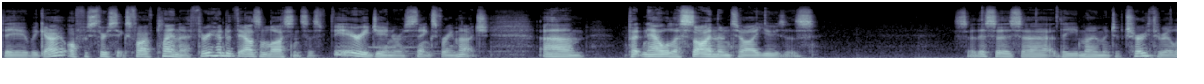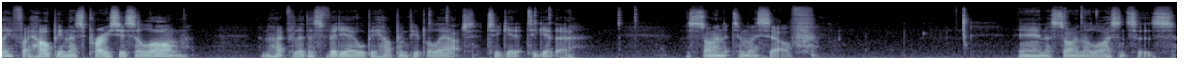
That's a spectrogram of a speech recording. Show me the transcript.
there we go, Office 365 Planner, 300,000 licenses, very generous, thanks very much. Um, but now we'll assign them to our users. So this is uh, the moment of truth really for helping this process along. And hopefully this video will be helping people out to get it together. Assign it to myself and assign the licenses.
